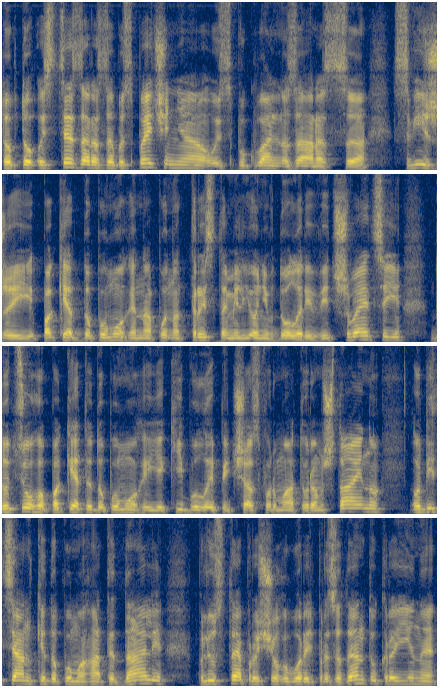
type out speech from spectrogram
Тобто, ось це зараз забезпечення. Ось буквально зараз е, свіжий пакет допомоги на понад 300 мільйонів доларів від Швеції. До цього пакети допомоги, які були під час формату Рамштайну, обіцянки допомагати далі. Плюс те, про що говорить президент України,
